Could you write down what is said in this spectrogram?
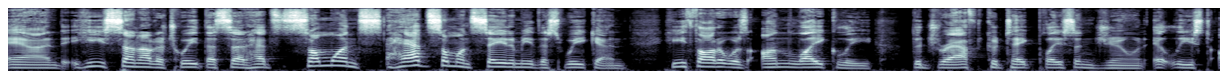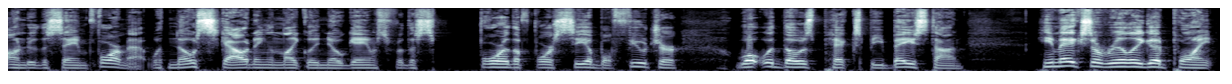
And he sent out a tweet that said, "Had someone had someone say to me this weekend, he thought it was unlikely the draft could take place in June, at least under the same format, with no scouting and likely no games for the for the foreseeable future. What would those picks be based on?" He makes a really good point,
